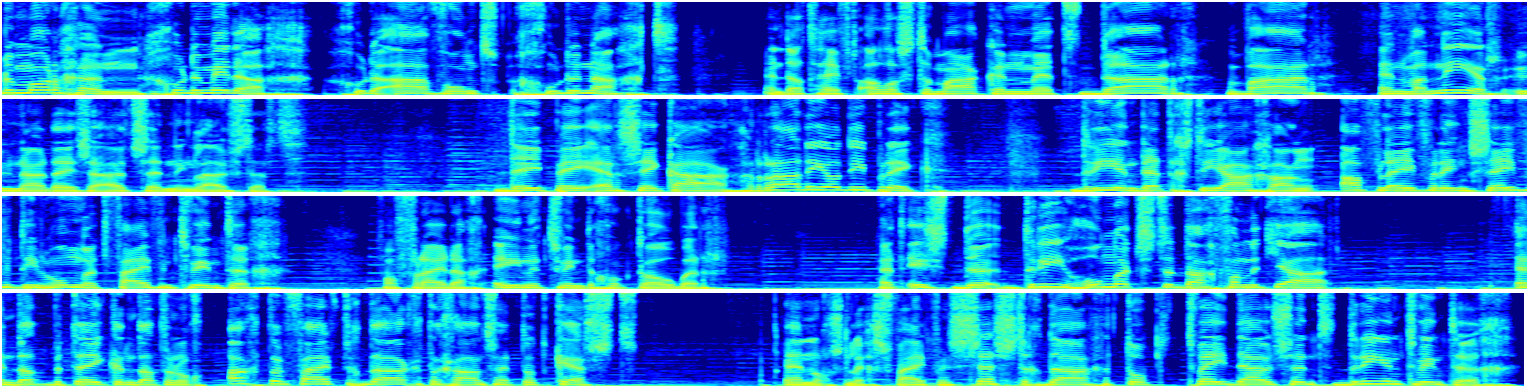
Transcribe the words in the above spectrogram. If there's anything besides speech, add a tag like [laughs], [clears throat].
Goedemorgen, goedemiddag, goedenavond, goedenacht. En dat heeft alles te maken met daar, waar en wanneer u naar deze uitzending luistert. DPRCK, Radio Dieprik. 33e jaargang, aflevering 1725 van vrijdag 21 oktober. Het is de 300ste dag van het jaar. En dat betekent dat er nog 58 dagen te gaan zijn tot kerst. En nog slechts 65 dagen tot 2023.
